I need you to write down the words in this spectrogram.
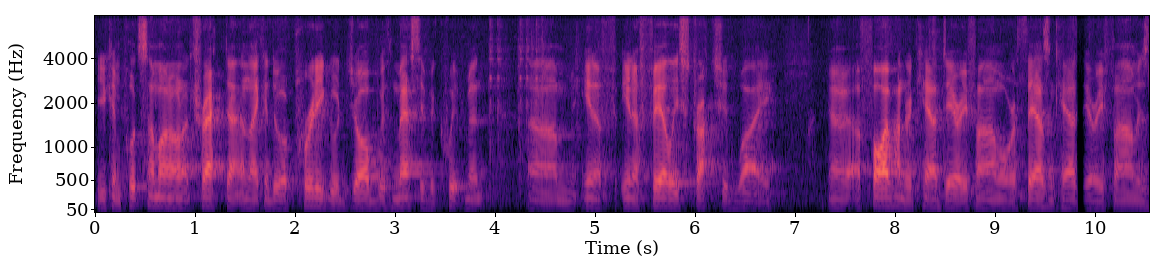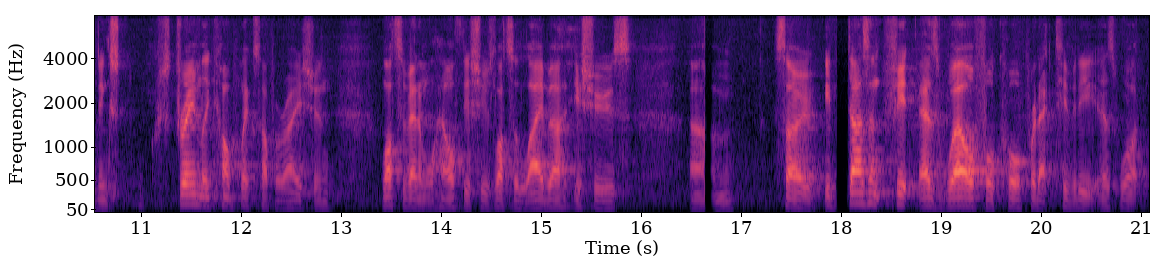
you can put someone on a tractor and they can do a pretty good job with massive equipment um, in, a, in a fairly structured way. You know, a 500 cow dairy farm or a 1,000 cow dairy farm is an ex extremely complex operation, lots of animal health issues, lots of labour issues. Um, so it doesn't fit as well for corporate activity as what,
